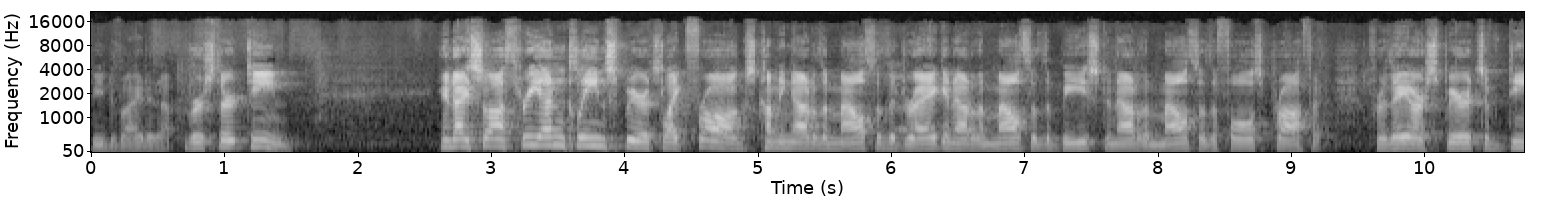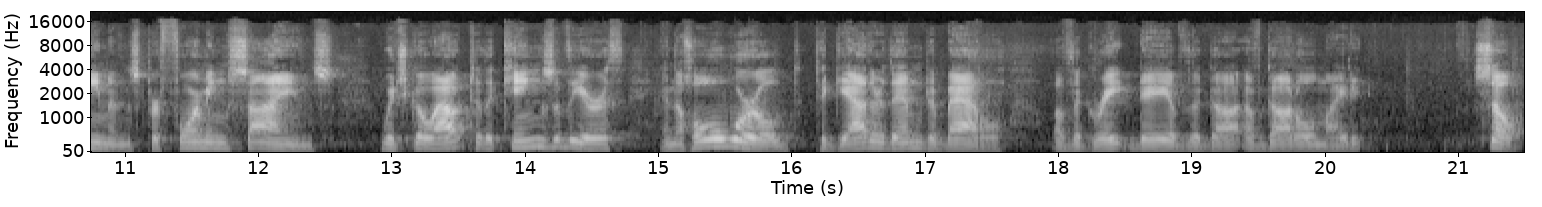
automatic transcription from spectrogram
be divided up. Verse 13 And I saw three unclean spirits like frogs coming out of the mouth of the dragon, out of the mouth of the beast, and out of the mouth of the false prophet. For they are spirits of demons, performing signs, which go out to the kings of the earth and the whole world to gather them to battle of the great day of, the God, of God Almighty. So,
